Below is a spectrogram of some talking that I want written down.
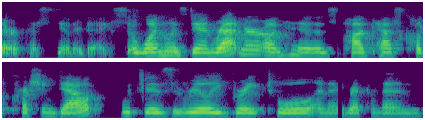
therapists the other day. So, one was Dan Ratner on his podcast called Crushing Doubt, which is a really great tool, and I recommend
